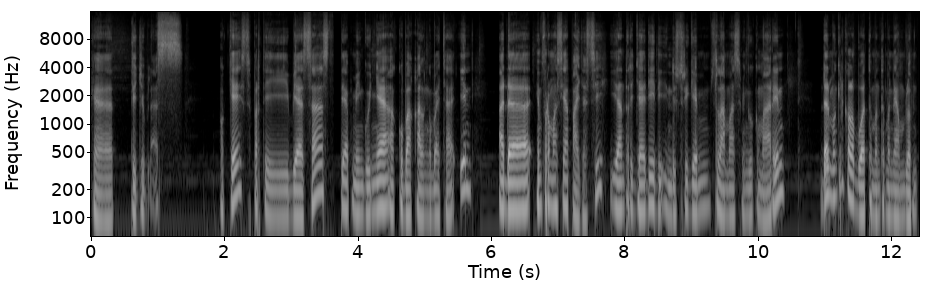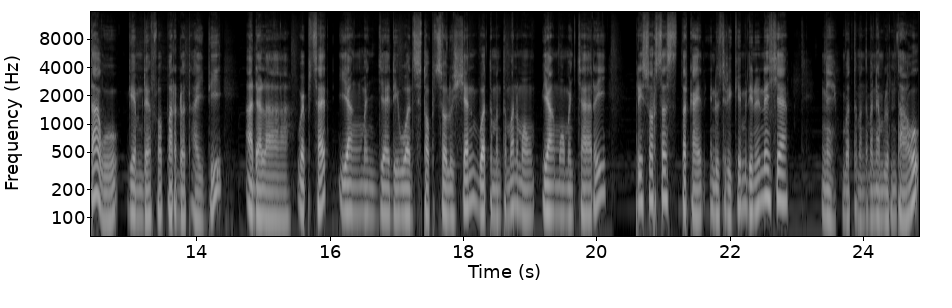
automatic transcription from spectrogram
ke-17. Oke, seperti biasa setiap minggunya aku bakal ngebacain ada informasi apa aja sih yang terjadi di industri game selama seminggu kemarin. Dan mungkin kalau buat teman-teman yang belum tahu, gamedeveloper.id adalah website yang menjadi one stop solution buat teman-teman yang mau mencari resources terkait industri game di Indonesia. Nih, buat teman-teman yang belum tahu,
